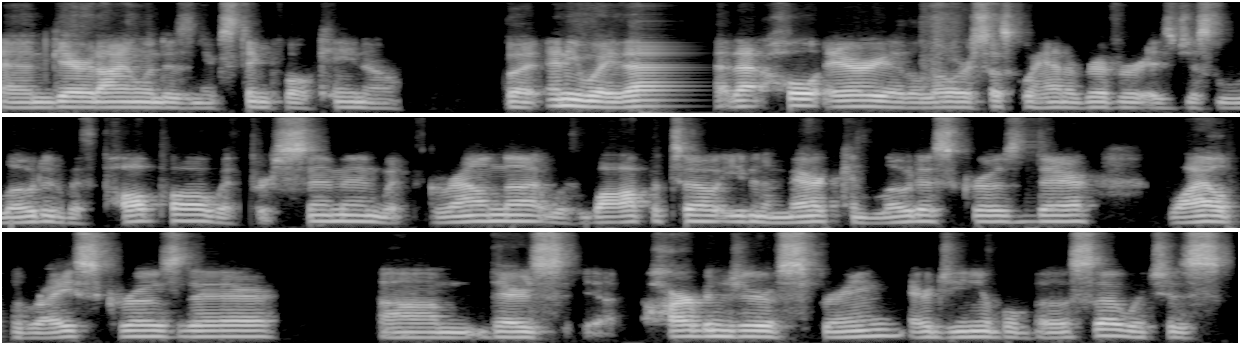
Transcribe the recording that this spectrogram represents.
And Garrett Island is an extinct volcano. But anyway, that that whole area, the lower Susquehanna River, is just loaded with pawpaw, with persimmon, with groundnut, with wapato. Even American lotus grows there. Wild rice grows there. Um, there's Harbinger of Spring, Erigenia bulbosa, which is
